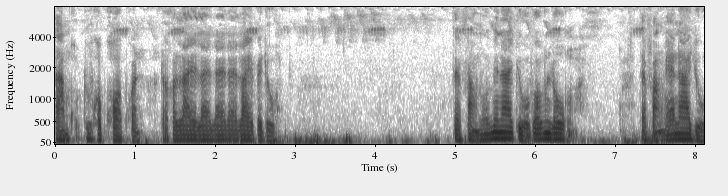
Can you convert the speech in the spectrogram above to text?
ตามดูขอบขอบก่อน แล้วก็ไล่ไล่ไล่ไล่ไล่ไปดู แต่ฝั่งนู้นไม่น่าอยู่เพราะมันโล่งแต่ฝั่งนี้น่าอยู่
